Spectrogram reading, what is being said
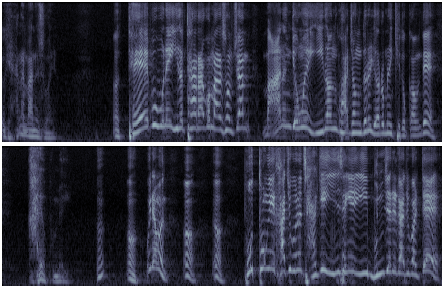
여기 하나님 만나는 순간이에요. 어, 대부분의 이렇다라고 말할 수 없지만 많은 경우에 이런 과정들을 여러분의 기도 가운데 가요 분명히. 어? 어. 왜냐하면 어, 어. 보통에 가지고 있는 자기 인생의 이 문제를 가지고 갈 때,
